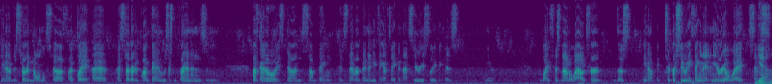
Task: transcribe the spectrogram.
you know, just sort of normal stuff. I play. Uh, I started a punk band with some friends, and I've kind of always done something. It's never been anything I've taken that seriously because, you know, life has not allowed for those, you know, to pursue anything in any real way since Yeah.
